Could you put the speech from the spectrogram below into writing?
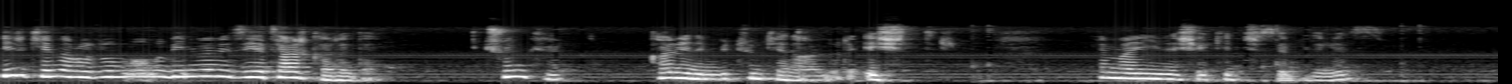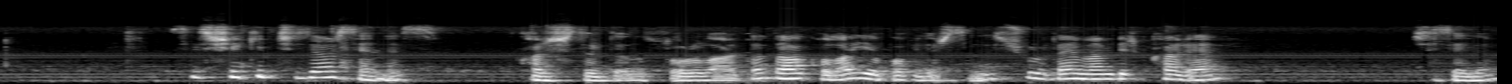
Bir kenar uzunluğunu bilmemiz yeter karede. Çünkü karenin bütün kenarları eşittir. Hemen yine şekil çizebiliriz. Siz şekil çizerseniz karıştırdığınız sorularda daha kolay yapabilirsiniz. Şurada hemen bir kare çizelim.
